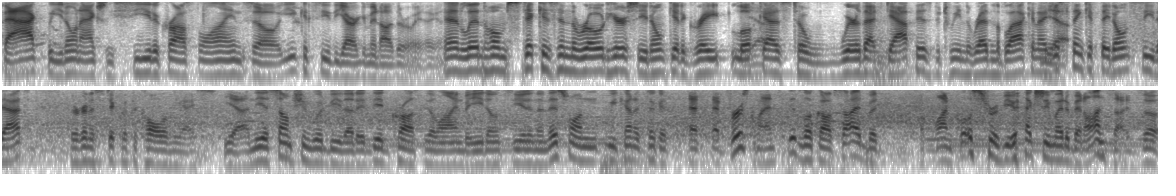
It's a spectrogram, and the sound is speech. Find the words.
back, but you don't actually see it across the line. So you could see the argument either way, I guess. and Lindholm's stick is in the road here, so you don't get a great look Yeah. as to where that gap is between the red and the black. And I Yeah. just think if they don't see that, they're going to stick with the call on the ice. yeah, and the assumption would be that it did cross the line, but you don't see it. And then this one, we kind of took it at, at first glance, did look offside, but upon closer review, actually might have been onside. So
